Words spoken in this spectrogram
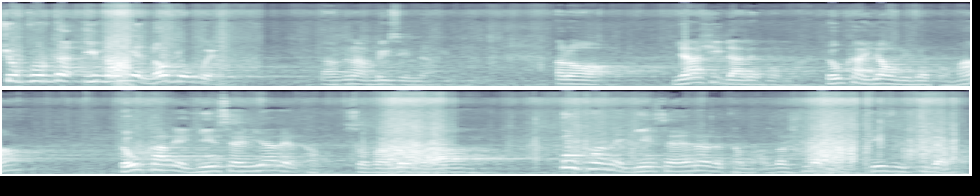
ရှုကုရကအီမန်ရဲ့နောက်တဝဲသာသနာမိတ်ဆွေများအဲ့တော့ရရှိလာတဲ့ပုံမှာဒုက္ခရောက်နေတဲ့ပုံမှာဒုက္ခနဲ့ရင်ဆိုင်ရတဲ့အခါမှာဆောဘာလုပ်တာဒုက္ခနဲ့ရင်ဆိုင်ရတဲ့အခါမှာအလ္လာဟ်ရှိခိုးကျေးဇူးပြုတတ်ပါ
